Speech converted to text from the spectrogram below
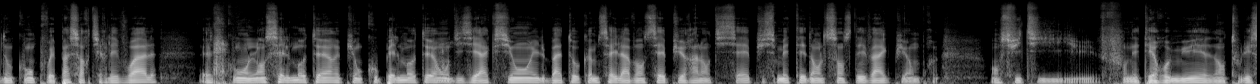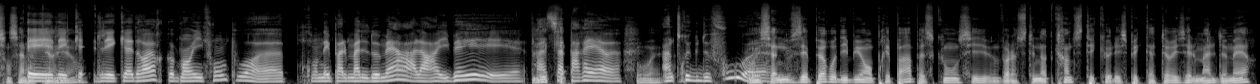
donc on ne pouvait pas sortir les voiles. Du coup, on lançait le moteur et puis on coupait le moteur, on disait action et le bateau comme ça il avançait, puis il ralentissait, puis se mettait dans le sens des vagues, puis on ensuite il- on était remué dans tous les sens à Et les, l'intérieur. les cadreurs, comment ils font pour euh, qu'on n'ait pas le mal de mer à l'arrivée enfin, Les Ça paraît euh, Ouais. un truc de fou. Ouais, euh. ça nous faisait peur au début en prépa parce s'est- voilà, c'était notre crainte, c'était que les spectateurs ils aient le mal de mer.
